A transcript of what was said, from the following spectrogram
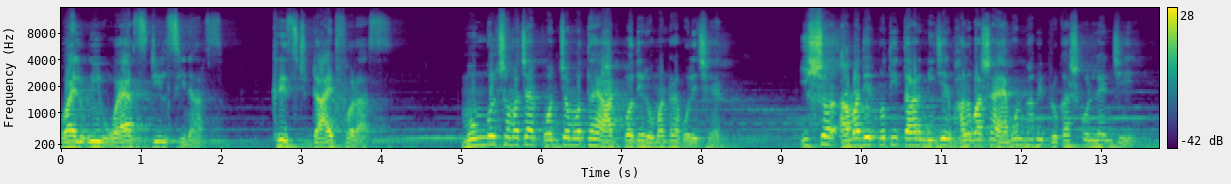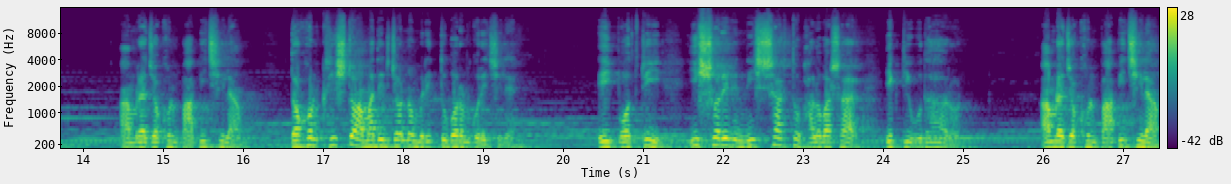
while we were still sinners Christ died for us মঙ্গল সমাচার পঞ্চম অধ্যায় আট পদে রোমানরা বলেছেন, ঈশ্বর আমাদের প্রতি তার নিজের ভালোবাসা এমনভাবে প্রকাশ করলেন যে আমরা যখন পাপী ছিলাম, তখন খ্রিস্ট আমাদের জন্য মৃত্যুবরণ করেছিলেন। এই পদটি ঈশ্বরের নিঃস্বার্থ ভালোবাসার একটি উদাহরণ। আমরা যখন পাপী ছিলাম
